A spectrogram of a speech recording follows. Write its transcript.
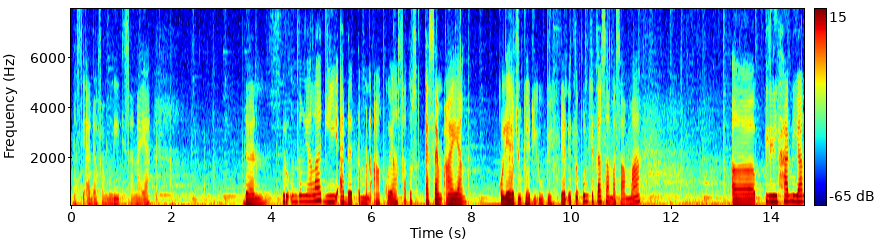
masih ada family di sana ya. Dan beruntungnya lagi ada temen aku yang satu SMA yang kuliah juga di UB dan itu pun kita sama-sama uh, pilihan yang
